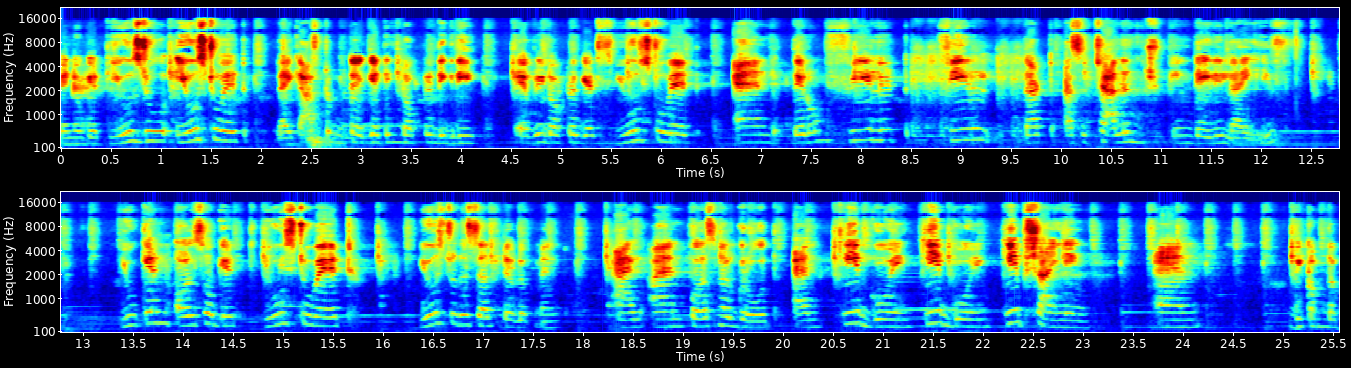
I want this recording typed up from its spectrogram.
when you get used to used to it like after getting doctor degree every doctor gets used to it and they don't feel it feel that as a challenge in daily life. You can also get used to it used to the self development and, and personal growth and keep going keep going keep shining and become the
